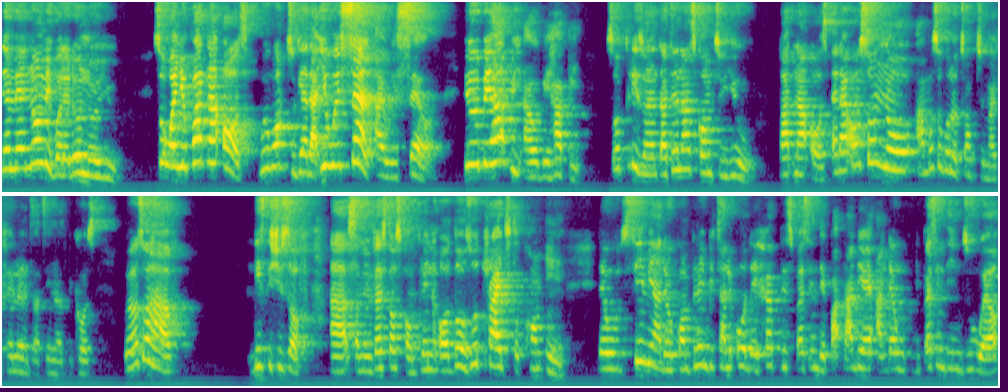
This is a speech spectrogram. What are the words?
They may know me, but they don't know you. So when you partner us, we work together. You will sell, I will sell. You will be happy, I will be happy. So please, when entertainers come to you, partner us. And I also know I'm also going to talk to my fellow entertainers because we also have these issues of uh, some investors complaining or those who tried to come in. They will see me and they will complain bitterly, oh, they helped this person, they partnered there, and then the person didn't do well,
